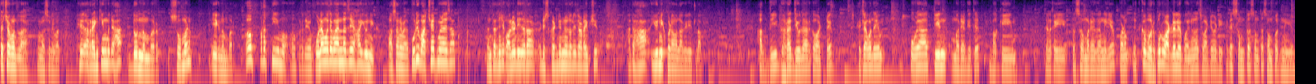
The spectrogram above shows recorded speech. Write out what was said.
त्याच्यामधला मसाले भात. हे रँकिंगमध्ये हा दोन नंबर सोमण एक नंबर अप्रतिम अप्रतिम. पुण्यामध्ये मिळाला जे हा युनिक असा नाही मिळाला पुरी बादशाहीत मिळायचा. नंतर त्यांची क्वालिटी जरा डिस्कंटिन्यू झाली त्या टाईपची आता हा युनिक म्हणावा लागेल इथला. अगदी घरात जेवल्यासारखं वाटतंय. ह्याच्यामध्ये पोळ्या तीन मर्यादित आहेत. बाकी त्याला काही तसं मर्यादा नाही आहे पण इतकं भरपूर वाढलेलं आहे पहिल्यांदाच वाटे वाटे की ते संपता संपता संपत नाही आहे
